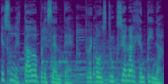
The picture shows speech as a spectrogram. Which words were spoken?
es un Estado presente. Reconstrucción Argentina.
